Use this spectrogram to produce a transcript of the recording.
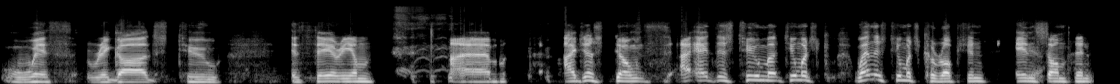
with regards to Ethereum. um, I just don't. I, there's too much. Too much. When there's too much corruption in yeah. something,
